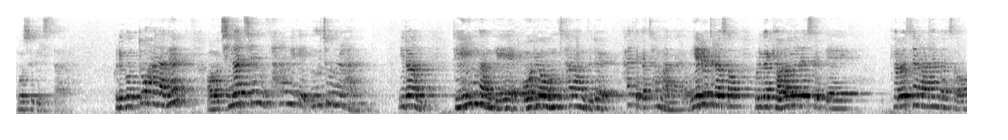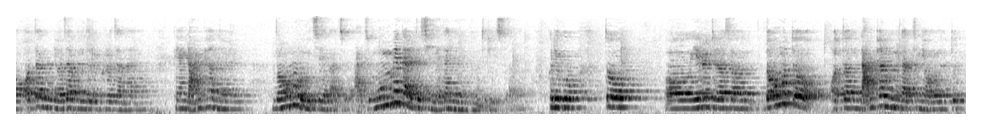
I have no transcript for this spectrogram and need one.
모습이 있어요. 그리고 또 하나는 어, 지나친 사람에게 의존을 하는 이런 대인관계에 어려운 상황들을 할 때가 참 많아요. 예를 들어서 우리가 결혼을 했을 때 결혼 생활하면서 어떤 여자분들은 그러잖아요. 그냥 남편을 너무 의지해가지고 아주 목매달듯이 매달리는 분들이 있어요. 그리고 또 어, 예를 들어서 너무 또 어떤 남편 같은 경우는 또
